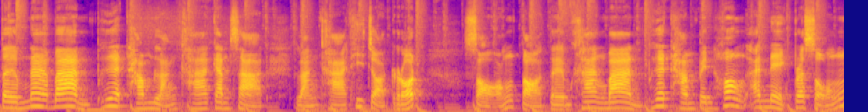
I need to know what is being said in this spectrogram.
เติมหน้าบ้านเพื่อทำหลังคากันศาสตร์ หลังคาที่จอดรถ 2. ต่อเติมข้างบ้านเพื่อทำเป็นห้องอเนกประสงค์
